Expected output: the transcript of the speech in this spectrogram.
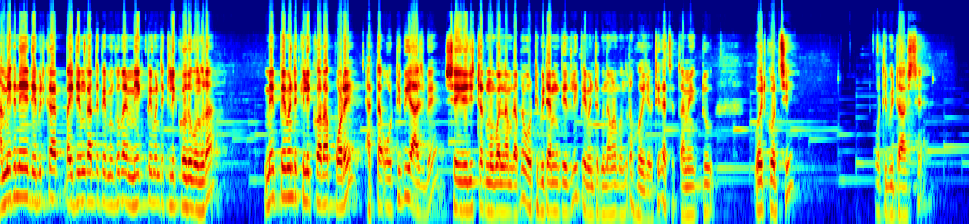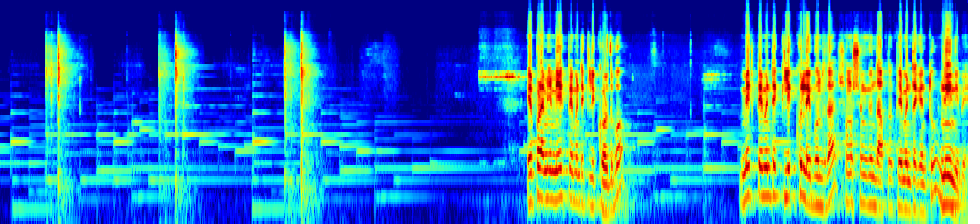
আমি এখানে ডেবিট কার্ড বা এটিএম কার্ড দিয়ে পেমেন্ট করব। আমি মেক পেমেন্টে ক্লিক করে দেবো বন্ধুরা। মেক পেমেন্টে ক্লিক করার পরে একটা ওটিপি আসবে। সেই রেজিস্টার্ড মোবাইল নাম্বার আপনার ওটিপিটা আমি দিয়ে দিলেই পেমেন্টটা কিন্তু আমার বন্ধুরা হয়ে যাবে, ঠিক আছে? তো আমি একটু ওয়েট করছি। ওটিপিটা আসছে। এরপর আমি মেক পেমেন্টে ক্লিক করে দেবো। মেক পেমেন্টে ক্লিক করলে বন্ধুরা, সঙ্গে সঙ্গে কিন্তু আপনার পেমেন্টটা কিন্তু নিয়ে নেবে।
